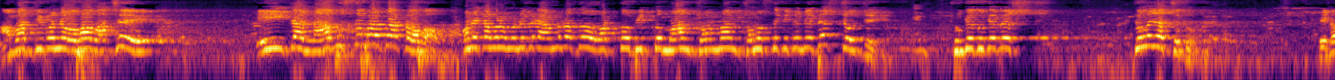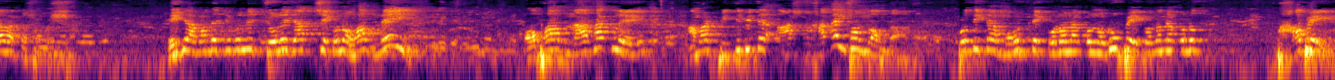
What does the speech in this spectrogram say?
আমার জীবনে অভাব আছে, এইটা না বুঝতে পারা তো একটা অভাব। অনেকে আমরা মনে করি, আমরা তো অর্থ, বিত্ত, মান, সম্মান, সমস্ত কিছু নিয়ে বেশ চলছে। সুখে দুঃখে বেশ চলে যাচ্ছে তো। এটাও একটা সমস্যা। এই যে আমাদের জীবনে চলে যাচ্ছে কোনো অভাব নেই। অভাব না থাকলে আমার পৃথিবীতে আস- থাকাই সম্ভব না। প্রতিটা মুহূর্তে কোনো না কোনো রূপে কোনো না কোনো ভাবে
